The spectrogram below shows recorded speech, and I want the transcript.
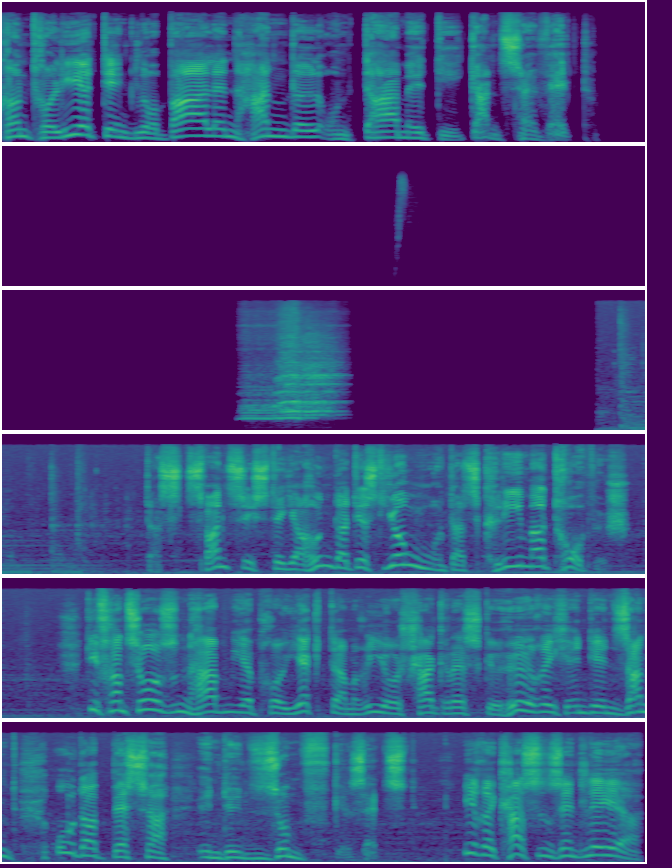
kontrolliert den globalen Handel und damit die ganze Welt. Das 20. Jahrhundert ist jung und das Klima tropisch. Die Franzosen haben ihr Projekt am Rio Chagres gehörig in den Sand oder besser in den Sumpf gesetzt. Ihre Kassen sind leer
